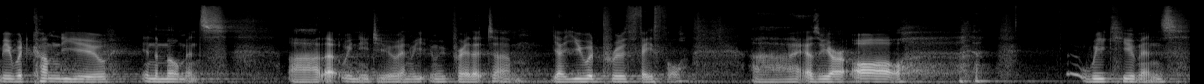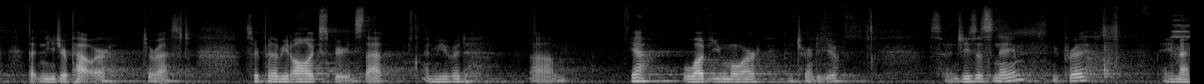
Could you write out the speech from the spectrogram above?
we would come to you in the moments uh, that we need you, and we, and we pray that, um, yeah, you would prove faithful uh, as we are all weak humans that need your power to rest. So we pray that we'd all experience that, and we would, um, yeah, love you more and turn to you. So in Jesus' name, we pray. Amen.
